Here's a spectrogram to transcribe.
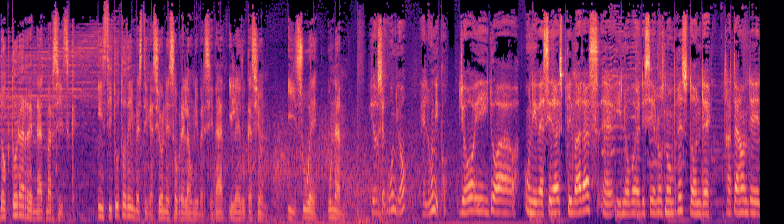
Doctora Renat Marcisk, Instituto de Investigaciones sobre la Universidad y la Educación, y SUE UNAM. Yo, según yo, el único. Yo he ido a universidades privadas eh, y no voy a decir los nombres donde trataron de,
